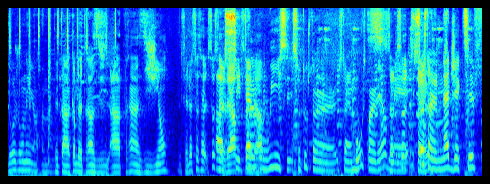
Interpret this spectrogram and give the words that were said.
grosse journée là, en ce moment. T'es en comme de transi en transition. C'est là, ça, ça, ça, c'est Ah, un verbe. c'est. Oui, surtout que c'est un, c'est un mot, c'est pas un verbe, Ça- mais ça, c'est un- un adjectif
